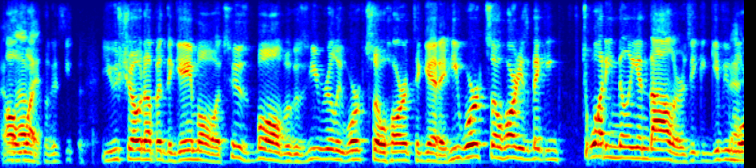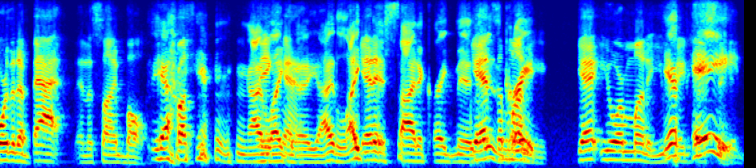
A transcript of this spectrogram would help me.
I oh, what? it. Because you, showed up at the game. Oh, it's his ball because he really worked so hard to get it. He worked so hard. He's making twenty million dollars. He could give you more than a bat and a signed ball. Yeah, Trust me. I like it. I like Get it. this side of Craig Mish. Get This the great. money. Get your money. You Get paid. for the ticket. paid.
